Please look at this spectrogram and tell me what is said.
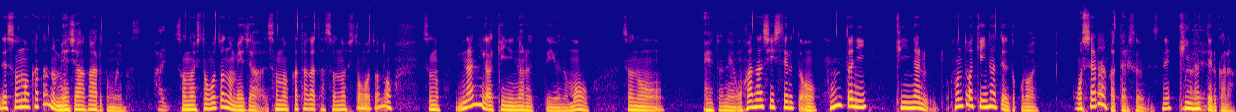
でその方のメジャーがあると思います。はいその人ごとのメジャーその方々その人ごとのその何が気になるっていうのもそのえっ、とねお話ししてると本当に気になる本当は気になってるところはおっしゃらなかったりするんですね気になってるから、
